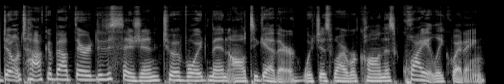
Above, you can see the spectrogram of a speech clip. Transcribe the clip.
don't talk about their decision to avoid men altogether, which is why we're calling this quietly quitting.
